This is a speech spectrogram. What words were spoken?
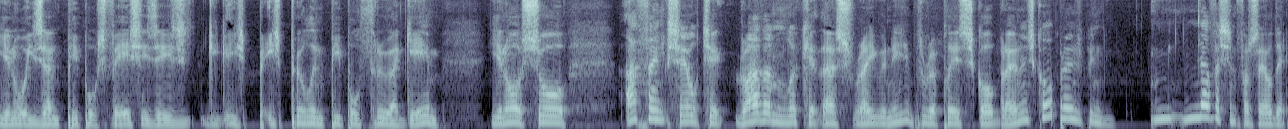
you know, he's in people's faces. He's he's he's pulling people through a game. You know, so I think Celtic, rather than look at this, right, we need to replace Scott Brown. And Scott Brown's been magnificent for Celtic.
